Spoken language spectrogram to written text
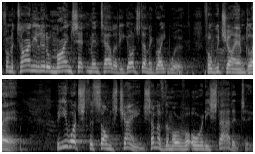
From a tiny little mindset and mentality, God's done a great work for which I am glad. But you watch the songs change. Some of them have already started to.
